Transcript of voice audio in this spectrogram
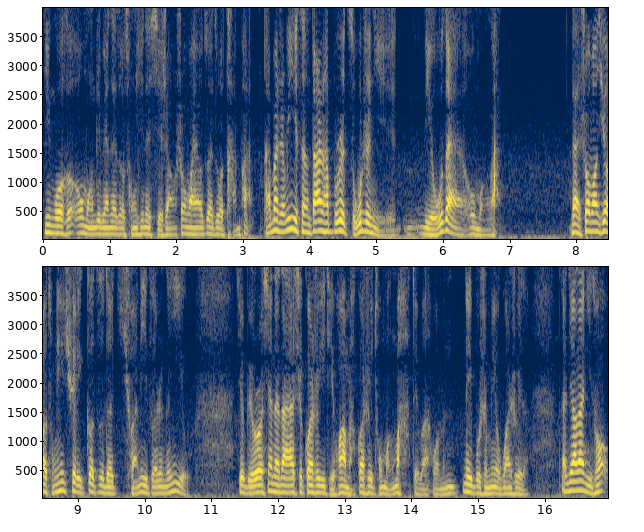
英国和欧盟这边再做重新的协商，双方还要再做谈判。谈判什么意思呢？当然，它不是阻止你留在欧盟了，但双方需要重新确立各自的权利、责任跟义务。就比如说现在大家是关税一体化嘛，关税同盟嘛，对吧？我们内部是没有关税的，但将来你从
